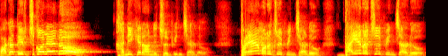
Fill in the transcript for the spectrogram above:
పగ తీర్చుకోలేదు. కనికరాన్ని చూపించాడు. ప్రేమను చూపించాడు. దయను చూపించాడు.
